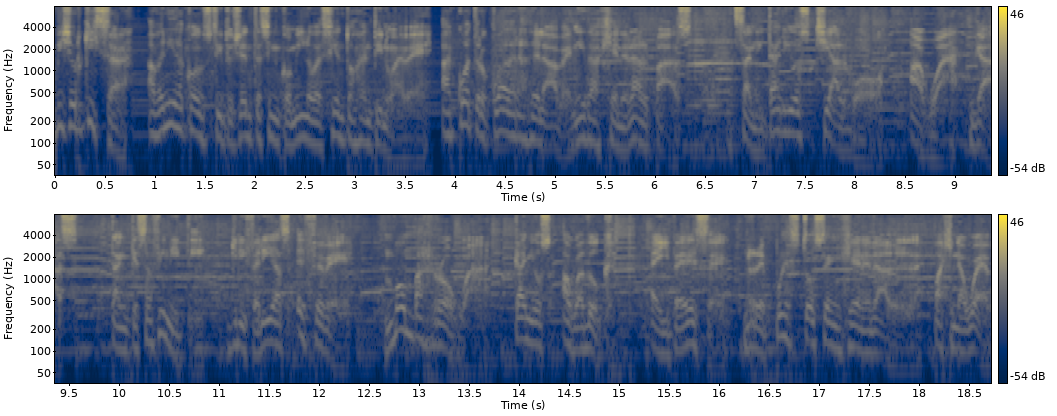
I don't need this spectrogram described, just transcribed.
En Villa Urquiza, Avenida Constituyente 5929, a cuatro cuadras de la Avenida General Paz. Sanitarios Chialvo, agua, gas, tanques Affinity, griferías FB, bombas Rogua, caños Aguaduct e IPS, repuestos en general. Página web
